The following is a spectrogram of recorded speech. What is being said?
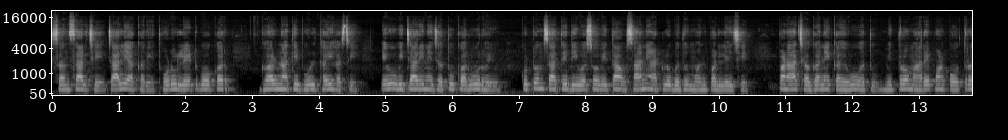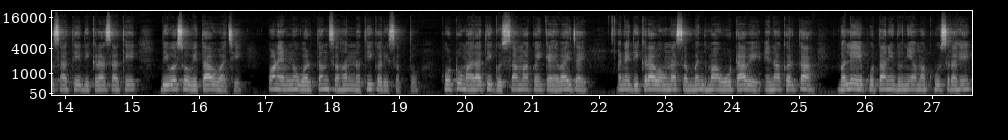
સંસાર છે, ચાલ્યા કરે. થોડું લેટ ગો કર. ઘરનાથી ભૂલ થઈ હશે, એવું વિચારીને જતું કરવું રહ્યું. કુટુંબ સાથે દિવસો વિતાવ, શાને આટલું બધું મન પર લે છે?" પણ આ છગને કહેવું હતું, "મિત્રો, મારે પણ પૌત્ર સાથે, દીકરા સાથે દિવસો વિતાવવા છે, પણ એમનું વર્તન સહન નથી કરી શકતો. ખોટું મારાથી ગુસ્સામાં કંઈ કહેવાય જાય અને દીકરા-વહુના સંબંધમાં ઓટ આવે એના કરતાં ભલે એ પોતાની દુનિયામાં ખુશ રહે,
